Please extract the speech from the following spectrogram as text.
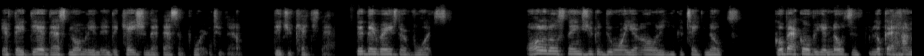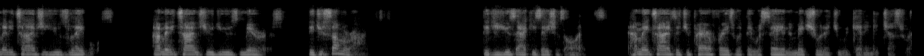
If they did, that's normally an indication that that's important to them. Did you catch that? Did they raise their voice? All of those things you can do on your own and you can take notes. Go back over your notes and look at how many times you use labels, how many times you use mirrors. Did you summarize? Did you use accusations audits? How many times did you paraphrase what they were saying and make sure that you were getting it just right?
